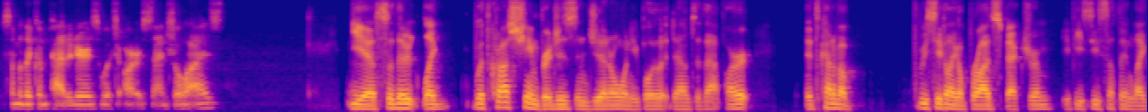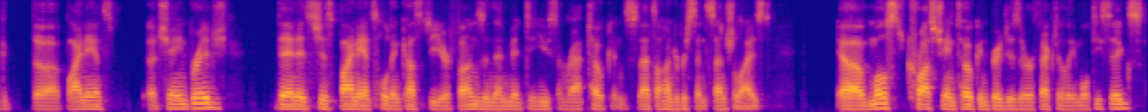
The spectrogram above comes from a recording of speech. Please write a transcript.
some of the competitors which are centralized? Yeah, so they're like with cross-chain bridges in general, when you boil it down to that part, it's kind of a we see like a broad spectrum. If you see something like the Binance uh, chain bridge, then it's just Binance holding custody of your funds and then minting you some wrap tokens. That's 100% centralized. Uh, most cross-chain token bridges are effectively multi-sigs,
